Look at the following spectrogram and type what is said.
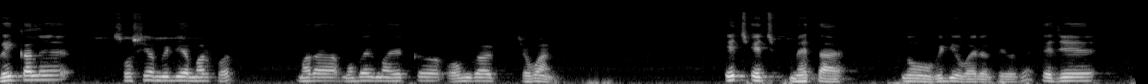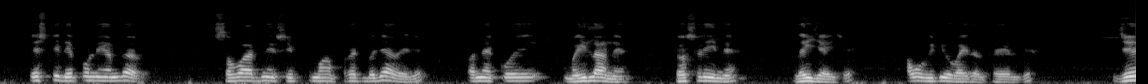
ગઈકાલે સોશિયલ મીડિયા મારફત મારા મોબાઈલમાં એક હોમગાર્ડ જવાન એચ એચ મહેતાનો વીડિયો વાયરલ થયો છે કે જે એસટી ડેપોની અંદર સવારની શિફ્ટમાં ફરજ બજાવે છે અને કોઈ મહિલાને, ઢસડીને લઈ જાય છે. આવો વીડિયો વાયરલ થયેલ છે. જે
